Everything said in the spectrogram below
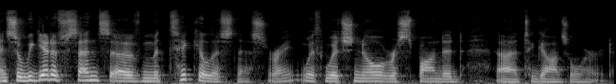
And so we get a sense of meticulousness, right, with which Noah responded uh, to God's word.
